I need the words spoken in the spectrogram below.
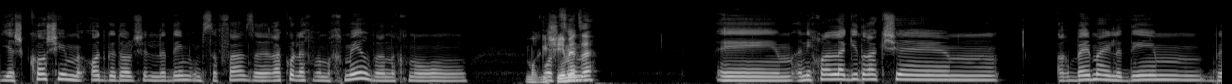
יש קושי מאוד גדול של ילדים עם שפה, זה רק הולך ומחמיר, ואנחנו... מרגישים רוצים- את זה? אמ, אני יכולה להגיד רק שהרבה מהילדים ב-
